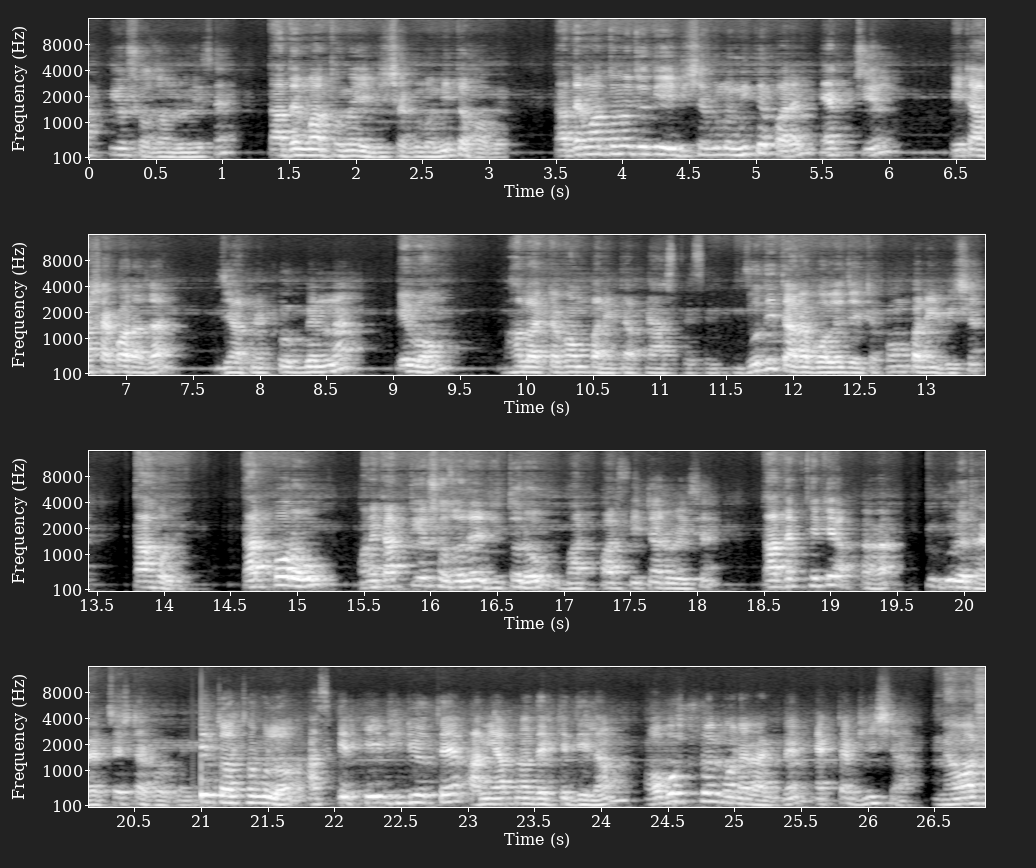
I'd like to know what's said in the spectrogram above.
আত্মীয় স্বজন রয়েছে, তাদের মাধ্যমে এই ভিসাগুলো নিতে হবে। তাদের মাধ্যমে যদি এই ভিসাগুলো নিতে পারেন অ্যাকচুয়াল এটা আশা করা যায় যে আপনি ঠকবেন না এবং ভালো একটা কোম্পানিতে আপনি আসতেছেন। যদি তারা বলে যে এটা কোম্পানির ভিসা, তাহলে। তারপরেও অনেক আত্মীয় স্বজনের ভিতরেও বাটপার ফিটা রয়েছে। তাদের থেকে আপনারা দূরে থাকার চেষ্টা করবেন। এই তথ্যগুলো আজকের এই ভিডিওতে আমি আপনাদেরকে দিলাম, অবশ্যই মনে রাখবেন, একটা ভিসা নেওয়ার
